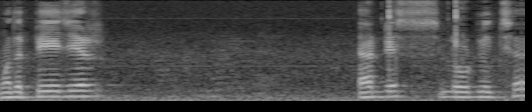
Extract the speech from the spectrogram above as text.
আমাদের পেজের অ্যাড্রেস লোড নিচ্ছে।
